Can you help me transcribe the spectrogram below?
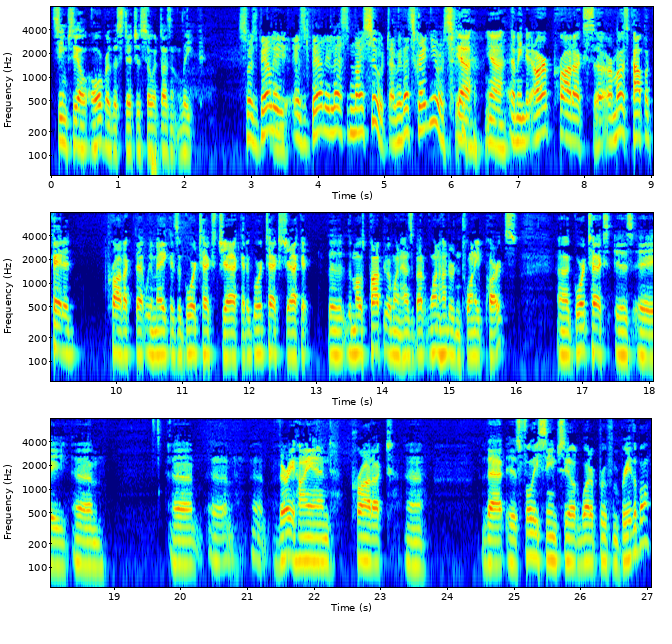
seam seal over the stitches so it doesn't leak. So it's barely um, it's barely less than my suit. I mean that's great news. yeah, yeah. I mean our products, uh, our most complicated product that we make is a Gore-Tex jacket. A Gore-Tex jacket, the the most popular one has about 120 parts. Uh, Gore-Tex is a um, uh, uh very high-end product uh, that is fully seam sealed, waterproof, and breathable.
